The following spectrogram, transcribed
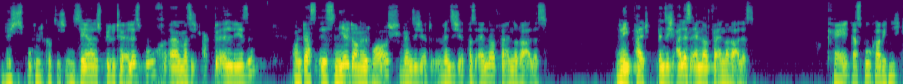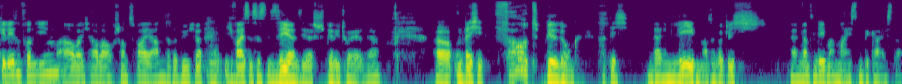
Welches Buch mich kürzlich? Ein sehr spirituelles Buch, ähm, was ich aktuell lese. Und das ist Neil Donald Walsh. Wenn sich, wenn sich etwas ändert, verändere alles. Nee, falsch. Wenn sich alles ändert, verändere alles. Okay, das Buch habe ich nicht gelesen von ihm, aber ich habe auch schon zwei andere Bücher. Ich weiß, es ist sehr, sehr spirituell. Ja. Äh, Und welche Fortbildung hat dich in deinem Leben, also wirklich in deinem ganzen Leben am meisten begeistert?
